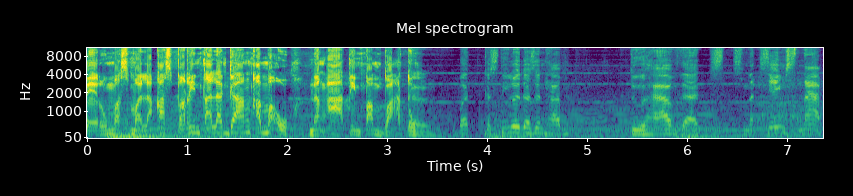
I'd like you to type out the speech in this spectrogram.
Pero mas malakas pa rin talaga ang kamao ng ating pambato. But Castillo doesn't have to have that sna- same snap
